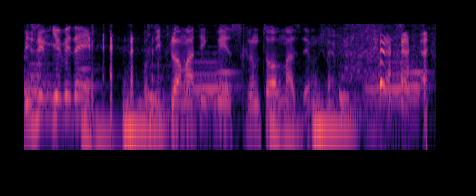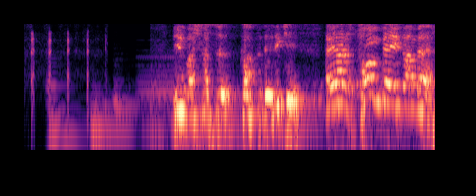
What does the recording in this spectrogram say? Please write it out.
Bizim gibi değil. Bu diplomatik bir sıkıntı olmaz değil mi sen? Bir başkası kalktı dedi ki eğer son peygamber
